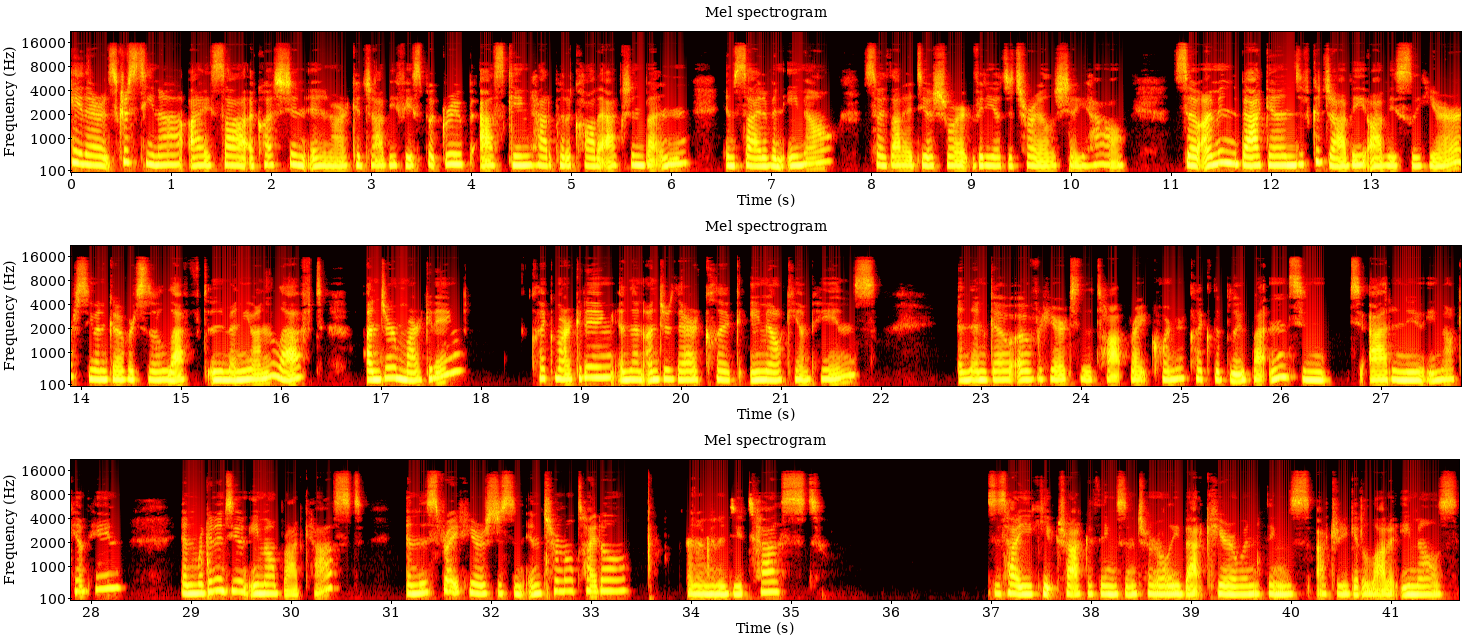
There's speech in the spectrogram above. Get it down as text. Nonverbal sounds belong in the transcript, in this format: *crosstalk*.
Hey there, it's Christina. I saw a question in our Kajabi Facebook group asking how to put a call to action button inside of an email. So I thought I'd do a short video tutorial to show you how. So I'm in the back end of Kajabi, obviously here. So you want to go over to the left in the menu on the left, under marketing, click marketing, and then under there, click email campaigns. And then go over here to the top right corner, click the blue button to, to add a new email campaign and we're going to do an email broadcast. And this right here is just an internal title, and I'm going to do test. This is how you keep track of things internally back here when things, after you get a lot of emails,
